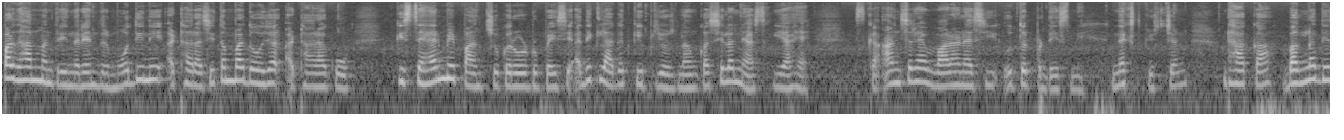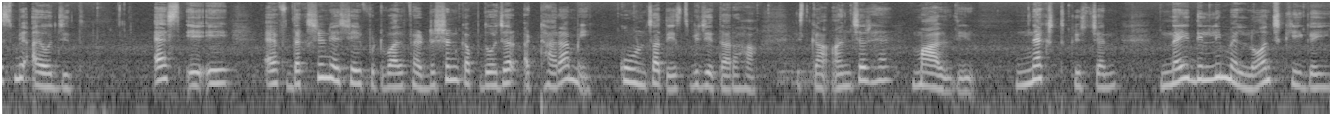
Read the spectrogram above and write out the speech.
प्रधानमंत्री नरेंद्र मोदी ने 18 सितंबर 2018 को किस शहर में 500 करोड़ रुपए से अधिक लागत की परियोजनाओं का शिलान्यास किया है? इसका आंसर है वाराणसी, उत्तर प्रदेश में। नेक्स्ट क्वेश्चन ढाका, बांग्लादेश में आयोजित एस एफ़, दक्षिण एशियाई फुटबॉल फेडरेशन कप 2018 में कौन सा देश विजेता रहा? इसका आंसर है मालदीव। नेक्स्ट क्वेश्चन नई दिल्ली में लॉन्च की गई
